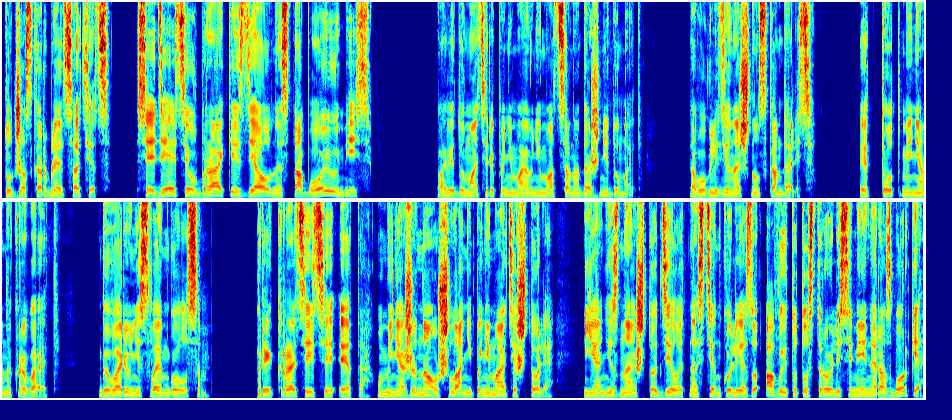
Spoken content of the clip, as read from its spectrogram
Тут же оскорбляется отец. «Все дети в браке сделаны с тобой, умись». По виду матери, понимаю, униматься она даже не думает. Того, гляди, начнут скандалить. И тут меня накрывает. Говорю не своим голосом. «Прекратите это. У меня жена ушла, не понимаете, что ли? Я не знаю, что делать, на стенку лезу, а вы тут устроили семейные разборки?»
